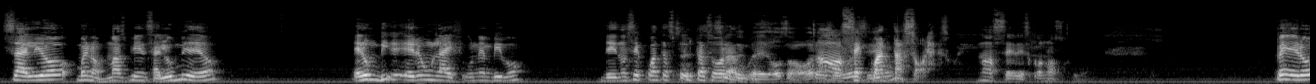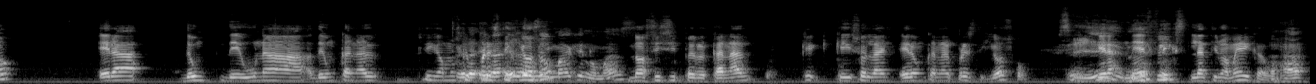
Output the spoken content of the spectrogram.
salió, bueno, más bien salió un video. Era un, era un live, un en vivo. De no sé cuántas putas horas, güey. 72 horas. No sé cuántas horas, güey. No sé, desconozco. güey. Pero era de un, de una, de un canal, digamos que Era, era- era prestigioso. una imagen nomás. No, sí, sí, pero el canal que, que hizo el live era un canal prestigioso. Sí. Que era Netflix Latinoamérica, güey. Ajá.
